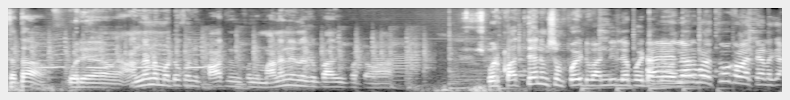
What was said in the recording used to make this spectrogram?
தாத்தா ஒரு அண்ணனை மட்டும் கொஞ்சம் பார்த்து கொஞ்சம் மனநிலைக்கு பாதிக்கப்பட்டவன். ஒரு பத்தே நிமிஷம் போயிட்டு வண்டியில போயிட்டு தூக்கம் எனக்கு.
